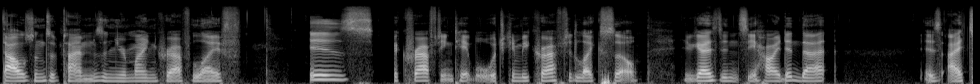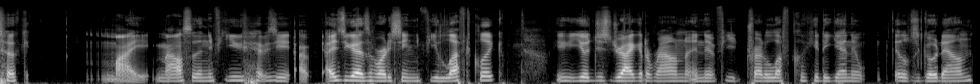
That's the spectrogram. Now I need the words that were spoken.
thousands of times in your Minecraft life is a crafting table, which can be crafted like so. If you guys didn't see how I did that, is I took my mouse and if you have uh, as you guys have already seen, if you left click, you, you'll just drag it around, and if you try to left click it again, it it'll just go down.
